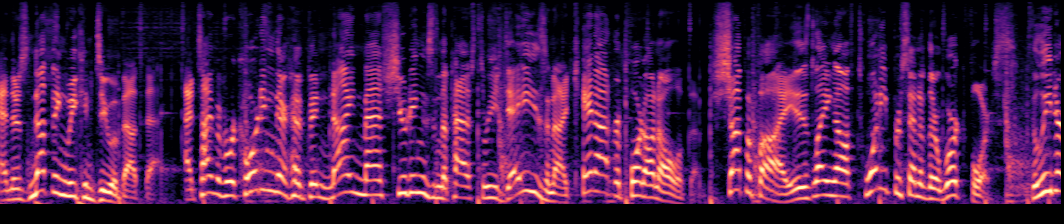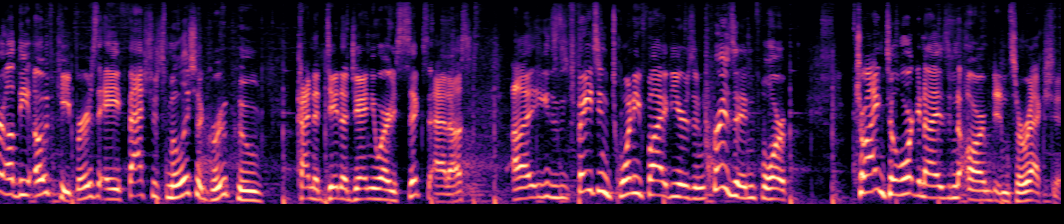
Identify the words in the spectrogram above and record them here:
And there's nothing we can do about that. At time of recording, there have been nine mass shootings in the past three days, and I cannot report on all of them. Shopify is laying off 20% of their workforce. The leader of the Oath Keepers, a fascist militia group who kind of did a January 6th at us, uh, facing 25 years in prison for trying to organize an armed insurrection.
